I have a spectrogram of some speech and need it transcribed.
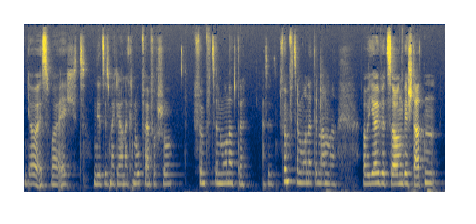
ja, es war echt. Und jetzt ist mein kleiner Knopf einfach schon 15 Monate. Also 15 Monate Mama. Aber ja, ich würde sagen, wir starten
